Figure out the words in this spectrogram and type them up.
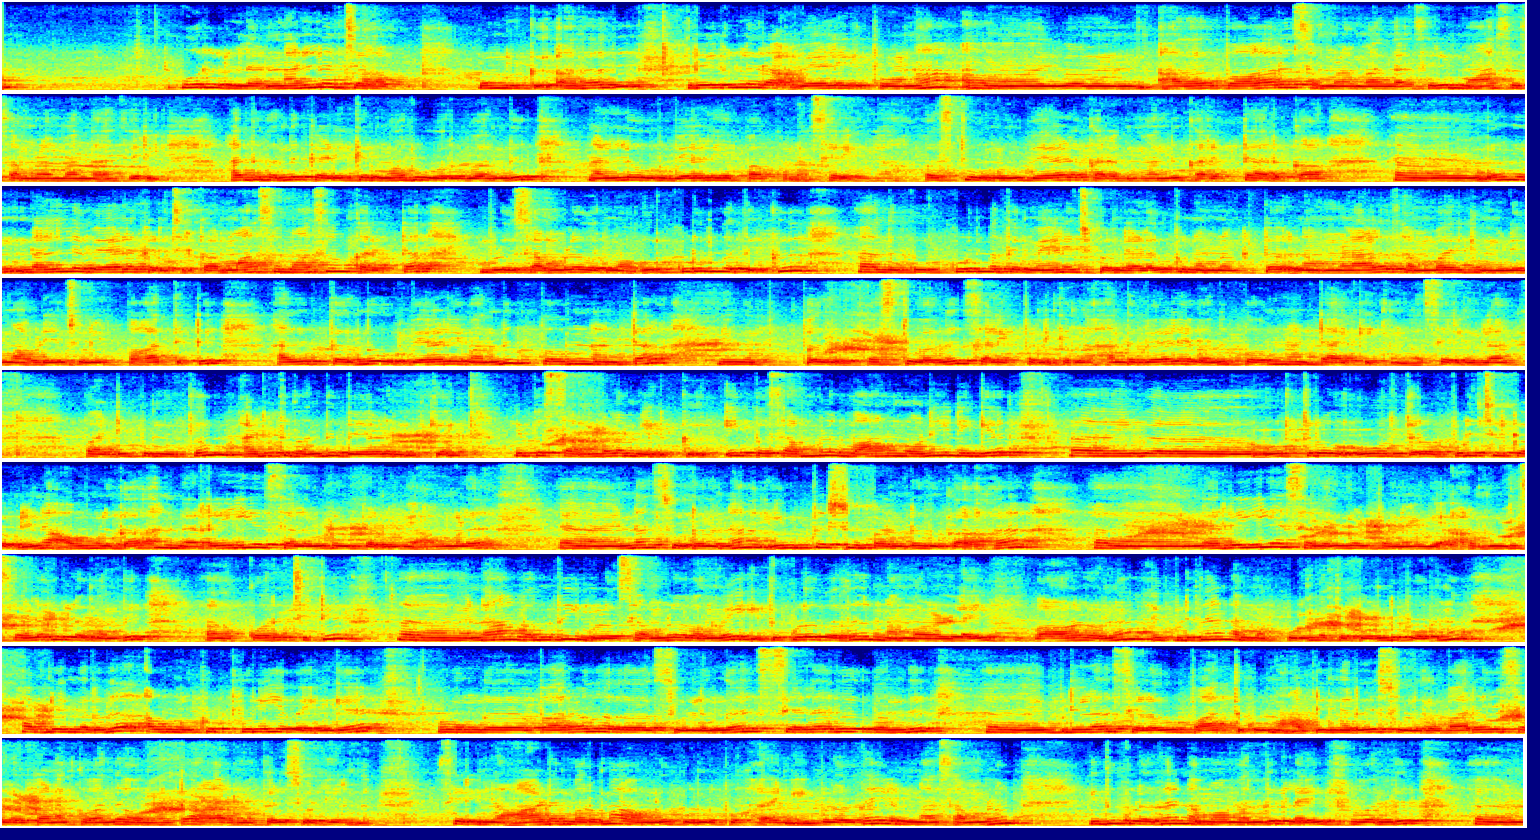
ஒரு நல்ல ஜாப் உங்களுக்கு அதாவது ரெகுலராக வேலைக்கு போனால் அதாவது வார சம்பளமாக இருந்தாலும் சரி மாத சம்பளமாக இருந்தாலும் சரி அது வந்து கிடைக்கிற மாதிரி ஒரு வந்து நல்ல ஒரு வேலையை பார்க்கணும் சரிங்களா? ஃபஸ்ட்டு உங்களுக்கு வேலைக்காரங்க வந்து கரெக்டாக இருக்கா? உங் நல்ல வேலை கிடைச்சிருக்கா? மாதம் மாதம் கரெக்டாக இவ்வளோ சம்பளம் வருமா? ஒரு குடும்பத்துக்கு அந்த ஒரு குடும்பத்தை மேனேஜ் பண்ணுற அளவுக்கு நம்மக்கிட்ட நம்மளால் சம்பாதிக்க முடியுமா அப்படின்னு சொல்லி பார்த்துட்டு அதுக்கு தகுந்த ஒரு வேலையை வந்து பெர்மனண்ட்டாக நீங்கள் ஃபஸ்ட்டு வந்து செலக்ட் பண்ணிக்கோங்க. அந்த வேலையை வந்து பெர்மனண்ட்டாக ஆக்கிக்கோங்க சரிங்களா? படிப்பு முக்கியம் அடுத்து வந்து வேலை முக்கியம். இப்போ சம்பளம் இருக்குது இப்போ சம்பளம் வாங்கினோன்னே நீங்கள் இப்போ ஒருத்தர் ஒருத்தரை பிடிச்சிருக்கு அப்படின்னா அவங்களுக்காக நிறைய செலவுகள் பண்ணுவீங்க. அவங்கள என்ன சொல்கிறதுனா இம்ப்ரெஷன் பண்ணுறதுக்காக நிறைய செலவுகள் பண்ணுவீங்க. அந்த செலவுகளை வந்து குறைச்சிட்டு நான் வந்து இவ்வளோ சம்பளம் வாங்குவேன். இதுக்குள்ளே வந்து நம்ம லைஃப் வாழணும். இப்படி தான் நம்ம குடும்பத்தை கொண்டு போகணும் அப்படிங்கிறத அவங்களுக்கு புரிய வைங்க. உங்கள் வரவை சொல்லுங்கள் செலவு வந்து இப்படிலாம் செலவு பார்த்துக்கணும் அப்படிங்கிறதே சொல்லுங்கள் வர வரவு செலவு கணக்கு வந்து அவங்கள்ட்ட ஆரம்பத்தில் சொல்லிடுங்க சரிங்களா ஆடம்பரமாக அவங்கள கொண்டு போகாதீங்க. இவ்வளோ தான் என்ன சம்பளம்? இதுக்குள்ளே தான் நம்ம வந்து லைஃப் வந்து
